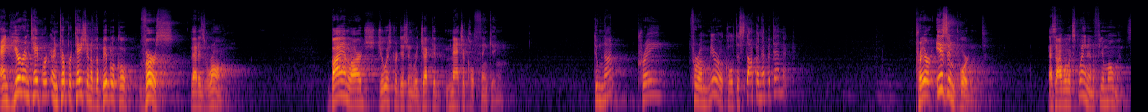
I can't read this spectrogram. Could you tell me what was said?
And your interpretation of the biblical verse that is wrong. By and large, Jewish tradition rejected magical thinking. Do not pray for a miracle to stop an epidemic. Prayer is important, as I will explain in a few moments.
